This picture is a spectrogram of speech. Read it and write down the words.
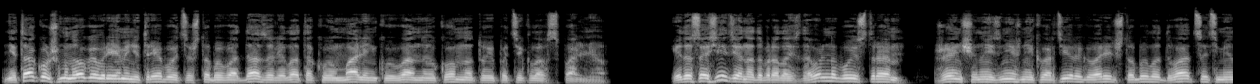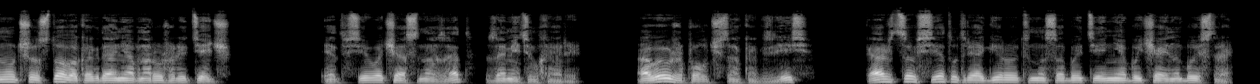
Не так уж много времени требуется, чтобы вода залила такую маленькую ванную комнату и потекла в спальню. И до соседей она добралась довольно быстро. Женщина из нижней квартиры говорит, что было двадцать минут шестого, когда они обнаружили течь. — Это всего час назад, — заметил Харри. — А вы уже полчаса как здесь. Кажется, все тут реагируют на события необычайно быстро.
